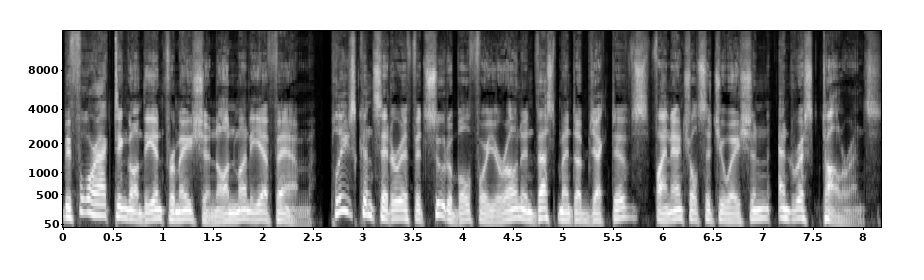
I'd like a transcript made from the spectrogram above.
Before acting on the information on Money FM, please consider if it's suitable for your own investment objectives, financial situation, and risk tolerance.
